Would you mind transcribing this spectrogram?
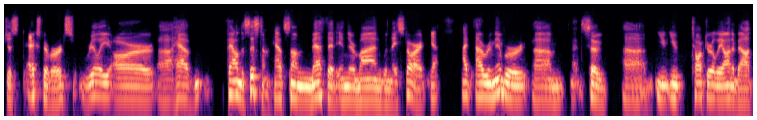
just extroverts, really are uh, have found a system, have some method in their mind when they start. Yeah, I, I remember. Um, so uh, you you talked early on about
